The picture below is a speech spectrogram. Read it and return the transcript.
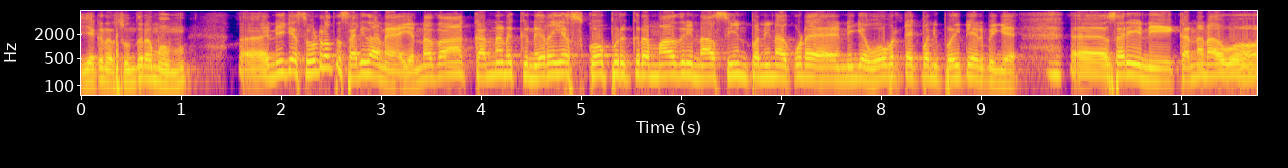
இயக்குனர் சுந்தரமும் நீங்கள் சொல்கிறது சரிதானே? என்னதான் கண்ணனுக்கு நிறைய ஸ்கோப் இருக்கிற மாதிரி நான் சீன் பண்ணினா கூட நீங்கள் ஓவர்டேக் பண்ணி போயிட்டே இருப்பீங்க. சரி நீ கண்ணனாகவும்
